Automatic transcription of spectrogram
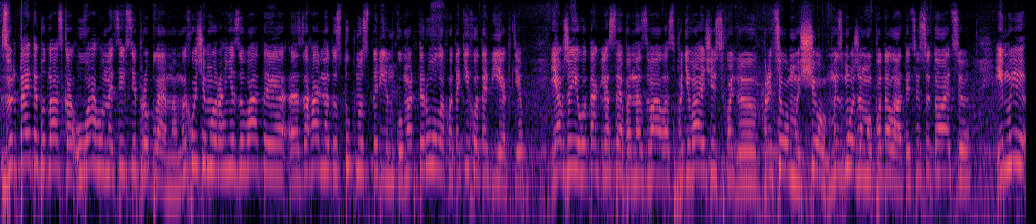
Звертайте, будь ласка, увагу на ці всі проблеми. Ми хочемо організувати е, загальнодоступну сторінку мартиролог отаких от об'єктів. Я вже його так для себе назвала, сподіваючись, е, при цьому, що ми зможемо подолати цю ситуацію, і ми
